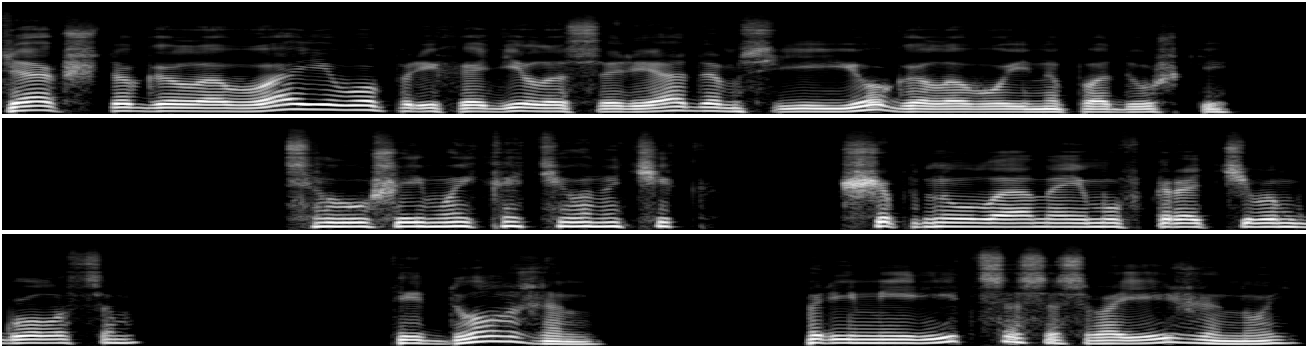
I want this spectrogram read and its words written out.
так что голова его приходилась рядом с ее головой на подушке. «Слушай, мой котеночек», — шепнула она ему вкрадчивым голосом, — «ты должен примириться со своей женой».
